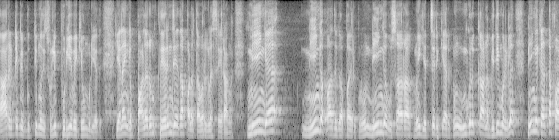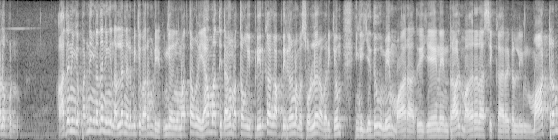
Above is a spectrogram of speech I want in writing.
யார்கிட்டே போய் புத்திமதி சொல்லி புரிய வைக்கவும் முடியாது. ஏன்னா இங்கே பலரும் தெரிஞ்சே தான் பல தவறுகளை செய்கிறாங்க நீங்கள் நீங்கள் பாதுகாப்பாக இருக்கணும் நீங்கள் உஷாராகணும் எச்சரிக்கையாக இருக்கணும் உங்களுக்கான விதிமுறைகளை நீங்கள் கரெக்டாக ஃபாலோ பண்ணணும். அதை நீங்கள் பண்ணீங்கன்னா தான் நீங்கள் நல்ல நிலைமைக்கு வர முடியும். இங்கே இங்கே மற்றவங்க ஏமாற்றிட்டாங்க மற்றவங்க இப்படி இருக்காங்க அப்படி இருக்காங்க நம்ம சொல்லுற வரைக்கும் இங்கே எதுவுமே மாறாது. ஏனென்றால் மகர ராசிக்காரர்களின் மாற்றம்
